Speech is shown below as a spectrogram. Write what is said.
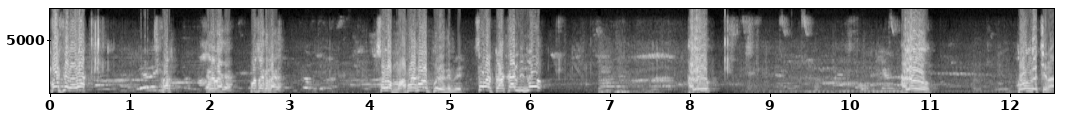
পয়সা লাগা ধর, এগুলো মাথা খারাপ করে দেবে। সালা টাকা নিল। হ্যালো? হ্যালো? ফোন দিচ্ছে না।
